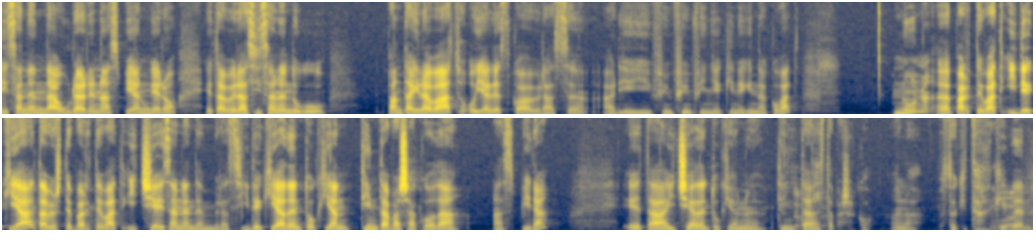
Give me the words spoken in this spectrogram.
izanen da uraren azpian gero, eta beraz izanen dugu, pantaila bat, oialezkoa beraz, eh, ari fin-fin-finekin egindako bat, nun eh, parte bat idekia eta beste parte bat itxia izanen den, beraz, idekia den tokian tinta pasako da azpira, eta itxia den tokian eh, tinta ez da pasako. Hala. Den.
